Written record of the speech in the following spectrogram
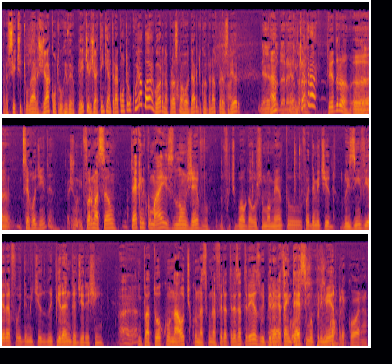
para ser titular já contra o River Plate, ele já tem que entrar contra o Cuiabá agora, na próxima rodada do Campeonato Brasileiro. É, Hã? poderá Tem que entrar. entrar. Pedro, ah, encerrou de Inter? Informação: o técnico mais longevo do futebol gaúcho no momento foi demitido. Luizinho Vieira foi demitido do Ipiranga de Erechim. Ah, é? Empatou com o Náutico na segunda-feira 3x3. O Ipiranga É, está em ficou- 11 Se primeiro. complicou, né?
